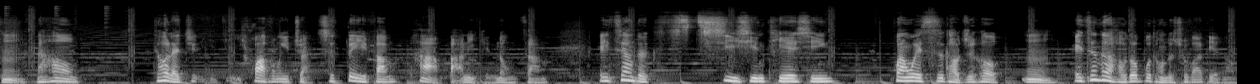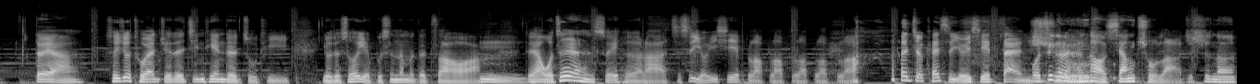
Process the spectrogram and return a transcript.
嗯，然后后来就话锋一转，是对方怕把你给弄脏，哎，这样的细心贴心，换位思考之后，嗯，哎，真的有好多不同的出发点哦。对啊，所以就突然觉得今天的主题有的时候也不是那么的糟啊。嗯，对啊，我这人很随和啦，只是有一些 blah blah blah blah blah，就开始有一些淡我这个人很好相处啦，只是呢，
